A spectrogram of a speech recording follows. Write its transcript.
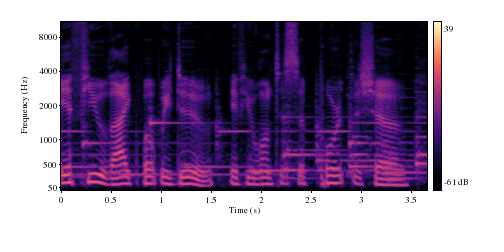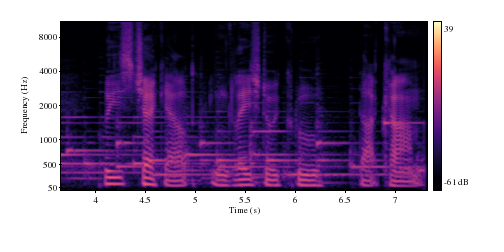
If you like what we do, if you want to support the show, please check out EnglishNoCru.com.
